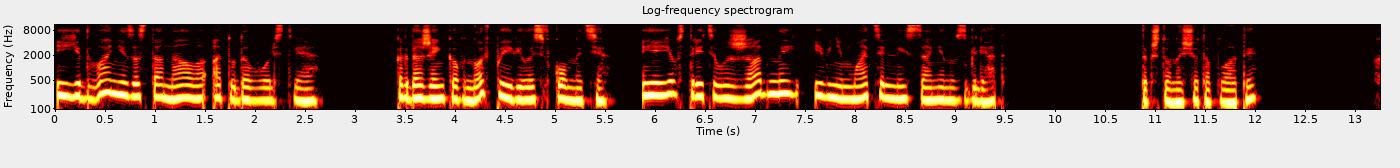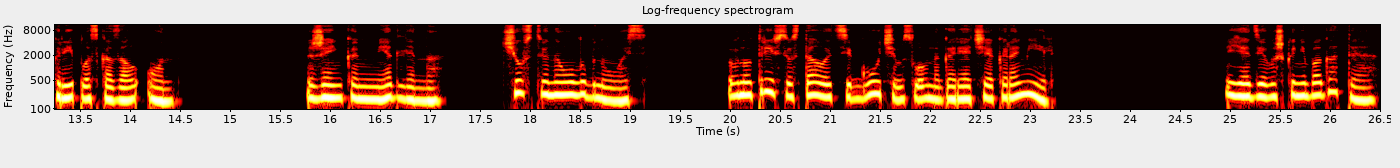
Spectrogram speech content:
и едва не застонала от удовольствия. Когда Женька вновь появилась в комнате, и ее встретил жадный и внимательный Санин взгляд. «Так что насчет оплаты?» Хрипло сказал он. Женька медленно, чувственно улыбнулась. Внутри все стало тягучим, словно горячая карамель. «Я девушка небогатая»,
